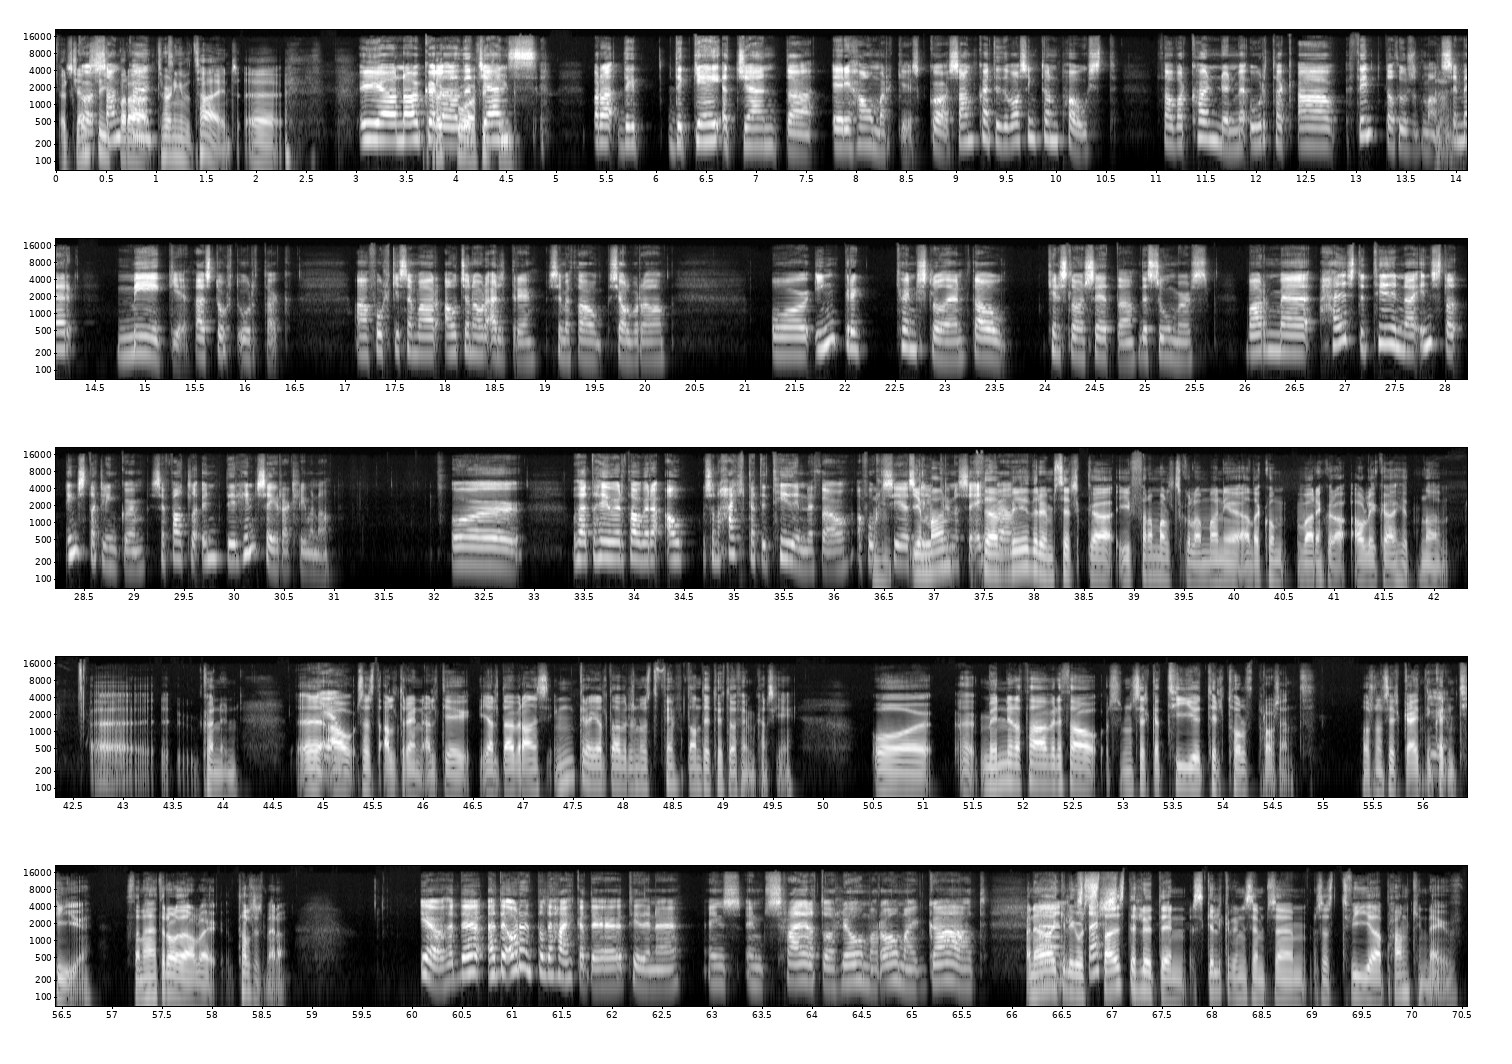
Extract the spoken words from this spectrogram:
er sko, Gen Z bara samkvæmt- turning the tide? Já, nákvæmlega, the gens, bara, the, the gay agenda er í hámarki, sko, samkvæmt í The Washington Post, þá var könnun með úrtak af 15.000 mann sem er mikið, það er stórt úrtak af fólki sem var 18 ára eldri sem er þá sjálfuraða og yngri kynnslóðin þá kynnslóðin seta, the zoomers var með hæðstu tíðina einsta, einstaklingum sem falla undir hinsegra klífuna og, og þetta hefur þá verið á svona hækkandi tíðinni þá að fólk sé að Mhm. ég man skilgrina sig þegar eitthvað. við erum cirka í framhaldsskóla man ég að það kom, var einhver álíka hérna uh, könnun uh, á sérst, aldrin held ég, ég held að vera aðeins yngri ég held að vera svona þú veist, 15 til 25 kannski. Og uh, minnir að það verið þá svona cirka 10 til 12% þá svona cirka 1 í Já. hverjum 10 þannig að þetta er orðið alveg talsins meira. Já, þetta er, þetta er orðið aldrei hækkandi tíðinni eins, eins hræðilegt og hljómar, oh my god. En er það ekki líka stærst- stæðsti hlutin skilgrinni sem, sem, sem tví eða pankinneigð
